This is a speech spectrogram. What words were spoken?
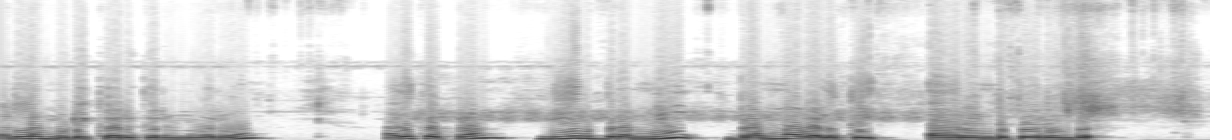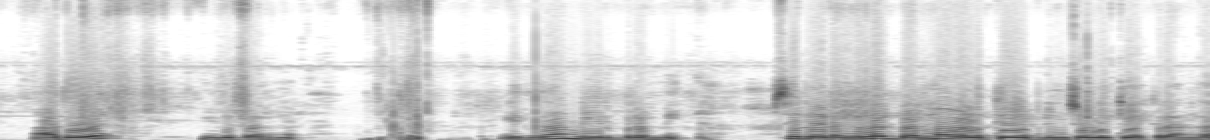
நல்ல முடி கருக்கருன்னு வரும். அதுக்கப்புறம் நீர் பிரம்மி பிரம்ம வழுக்கை. ரெண்டு பேர் உண்டு. அது இது பாருங்க. இதுதான் நீர் பிரம்மி. சில இடங்களில் பிரம்ம வழுக்கை அப்படின்னு சொல்லி கேட்குறாங்க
